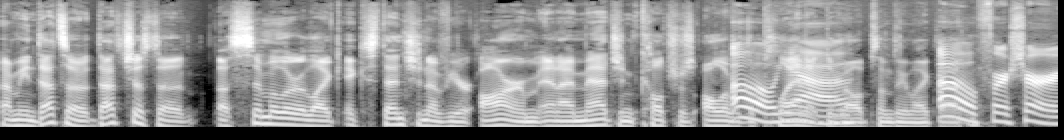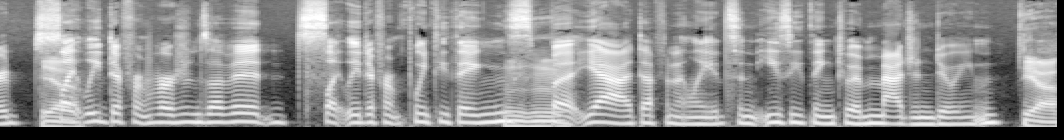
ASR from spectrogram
I mean, that's a that's just a, a similar like extension of your arm, and I imagine cultures all over Oh, the planet yeah. develop something like that. Oh, for sure. Yeah. Slightly different versions of it, slightly different pointy things. Mm-hmm. But yeah, definitely. It's an easy thing to imagine doing. Yeah.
